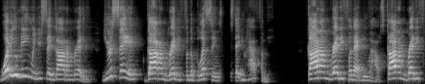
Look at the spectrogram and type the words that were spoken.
What do you mean when you say, God, I'm ready? You're saying, God, I'm ready for the blessings that you have for me. God, I'm ready for that new house. God, I'm ready for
